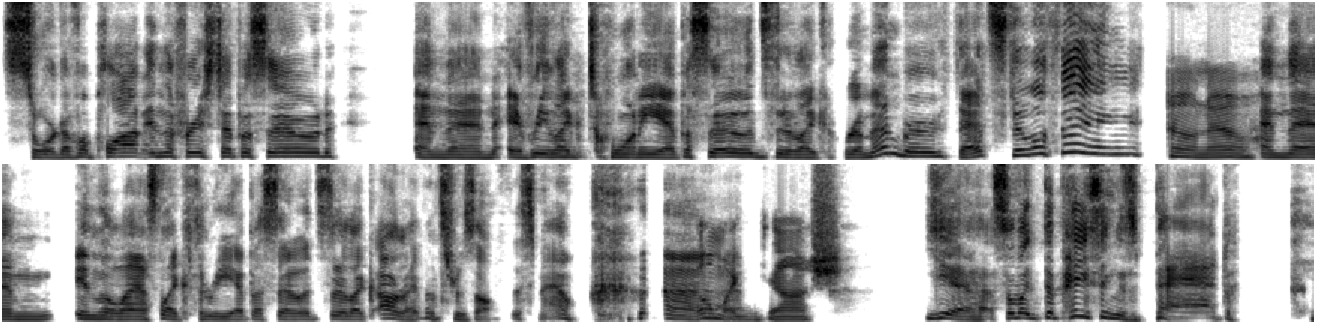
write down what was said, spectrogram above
sort of a plot in the first episode and then every like 20 episodes they're like remember that's still a thing. Oh no. And then in the last like three episodes they're like all right let's resolve this now. Uh, oh my gosh. yeah so like the pacing is bad.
